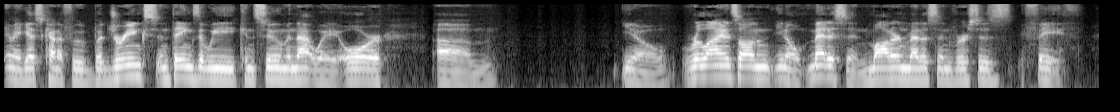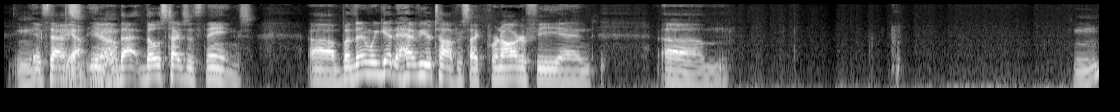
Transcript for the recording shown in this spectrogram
I mean, I guess kind of food, but drinks and things that we consume in that way, or, um, you know, reliance on you know medicine, modern medicine versus faith. If that's Yeah. you know Yeah. that those types of things, uh, but then we get heavier topics like pornography and, um, Hmm?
